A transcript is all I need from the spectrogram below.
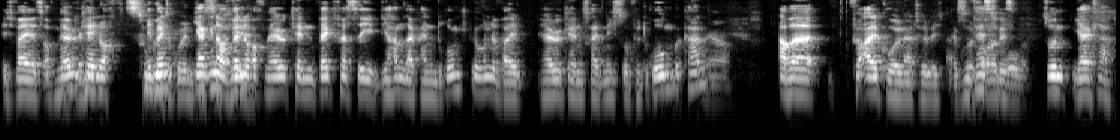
ich war jetzt auf dem Ja, wenn Hurricane, du noch nee, wenn, ja genau, okay. wenn du auf dem Hurricane wegfährst, die, die haben da keine Drogenspürhunde, weil Hurricane ist halt nicht so für Drogen bekannt, Ja, aber für Alkohol natürlich. Das also Festivals. Droge. So ein, ja klar,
